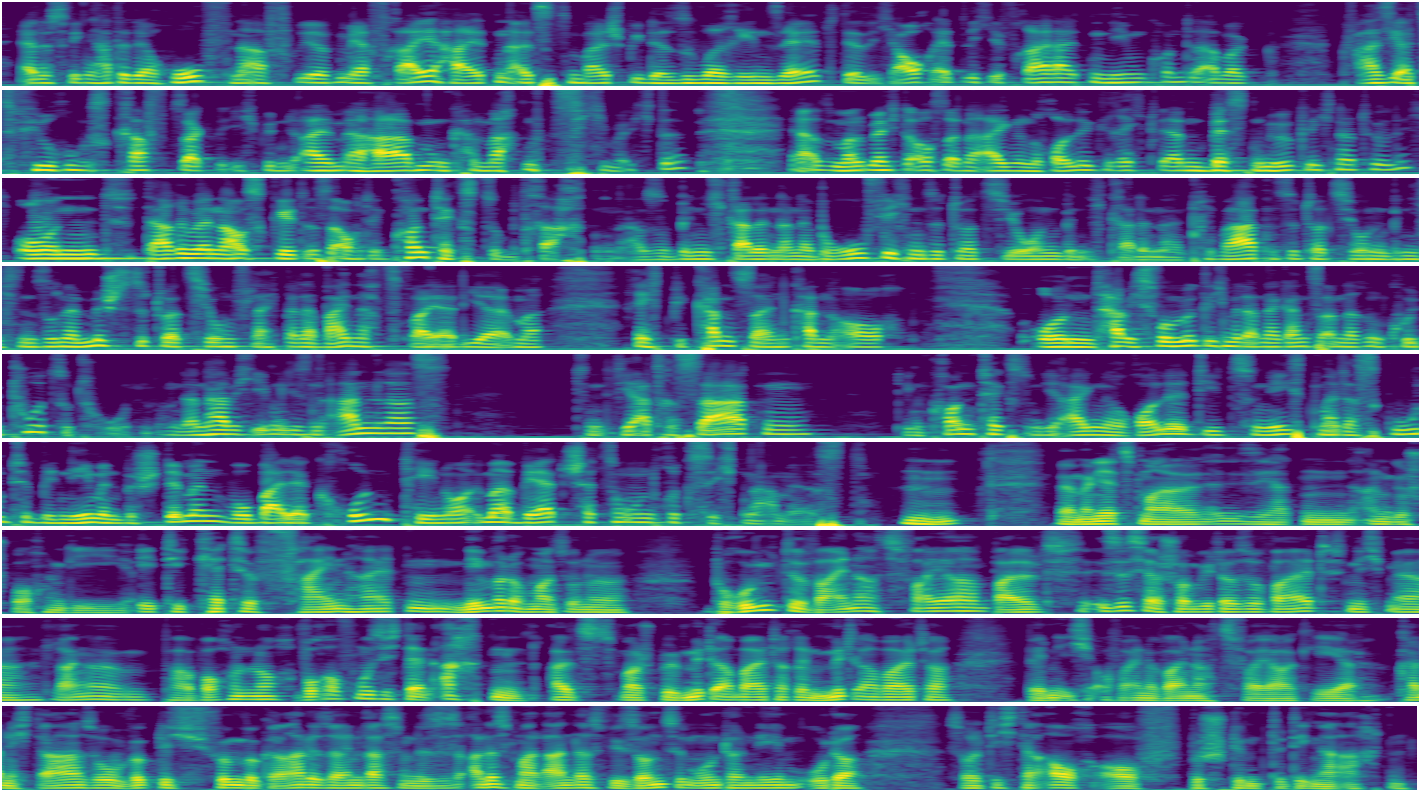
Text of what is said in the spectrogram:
Ja, deswegen hatte der Hofnarr früher mehr Freiheiten als zum Beispiel der Souverän selbst, der sich auch etliche Freiheiten nehmen konnte, aber quasi als Führungskraft sagte, ich bin allem erhaben und kann machen, was ich möchte. Ja, also man möchte auch seiner eigenen Rolle gerecht werden, bestmöglich natürlich. Und darüber hinaus gilt es auch den Kontext zu betrachten. Also bin ich gerade in einer beruflichen Situation, bin ich gerade in einer privaten Situation, bin ich in so einer Mischsituation, vielleicht bei der Weihnachtsfeier, die ja immer recht pikant sein kann auch. Und habe ich es womöglich mit einer ganz anderen Kultur zu tun. Und dann habe ich eben diesen Anlass, die Adressaten, den Kontext und die eigene Rolle, die zunächst mal das gute Benehmen bestimmen, wobei der Grundtenor immer Wertschätzung und Rücksichtnahme ist. Mhm. Wenn man jetzt mal, Sie hatten angesprochen, die Etikette Feinheiten. Nehmen wir doch mal so eine berühmte Weihnachtsfeier. Bald ist es ja schon wieder soweit, nicht mehr lange, ein paar Wochen noch. Worauf muss ich denn achten als zum Beispiel Mitarbeiterin, Mitarbeiter, wenn ich auf eine Weihnachtsfeier gehe? Kann ich da so wirklich fünf gerade sein lassen und es ist alles mal anders wie sonst im Unternehmen oder sollte ich da auch auf bestimmte Dinge achten?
